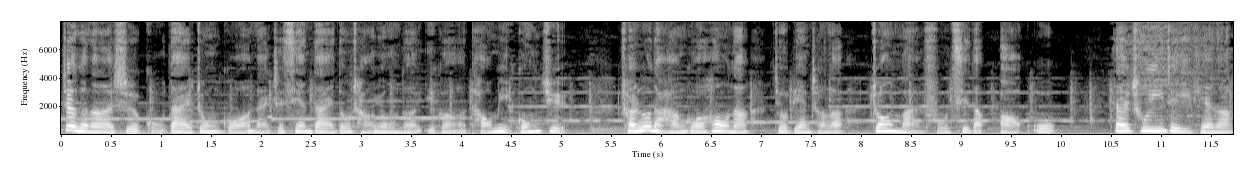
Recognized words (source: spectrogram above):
这个呢是古代中国乃至现代都常用的一个淘米工具，传入到韩国后呢，就变成了装满福气的宝物。在初一这一天呢。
